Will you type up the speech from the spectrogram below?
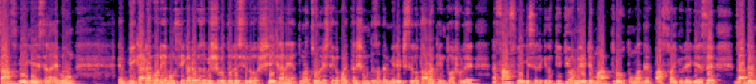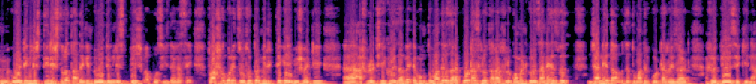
চান্স পেয়ে গিয়েছিল এবং বি ক্যাটাগরি এবং সি ক্যাটাগরি বিশ্ববিদ্যালয় ছিল সেখানে তোমরা চল্লিশ থেকে পঁয়তাল্লিশের মধ্যে যাদের মেরিট ছিল, তারা কিন্তু আসলে চান্স পেয়ে গেছিল। কিন্তু তৃতীয় মেরিটে মাত্র তোমাদের পাঁচ, ছয় করে গিয়েছে। যাদের ওয়েটিং লিস্ট তিরিশ ছিল, তাদের কিন্তু ওয়েটিং লিস্ট বিশ বা পঁচিশ দেখাচ্ছে তো আশা করি চতুর্থ মেরিট থেকে এই বিষয়টি আসলে ঠিক হয়ে যাবে এবং তোমাদের যারা কোটা ছিল, তারা আসলে কমেন্ট করে জানিয়ে জানিয়ে দাও যে তোমাদের কোটার রেজাল্ট আসলে দিয়েছে কিনা।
